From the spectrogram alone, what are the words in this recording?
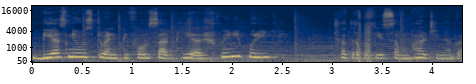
डीएस न्यूज ट्वेंटी फोरसाठी अश्विनी पुरी छत्रपती संभाजीनगर.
